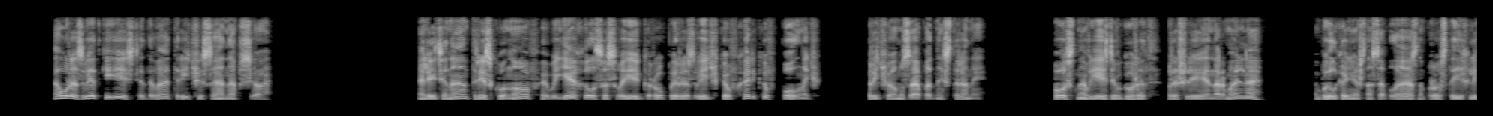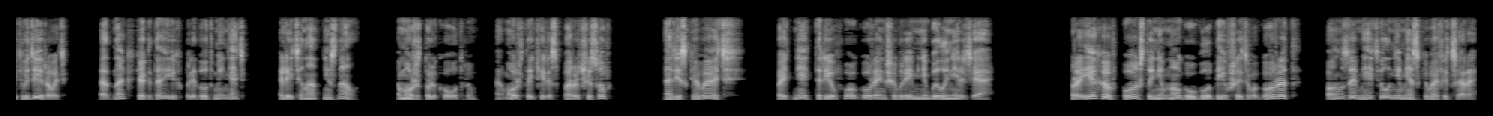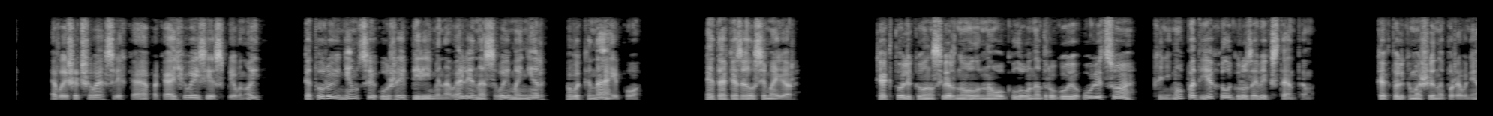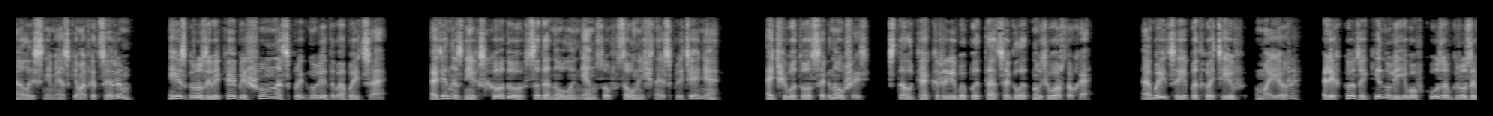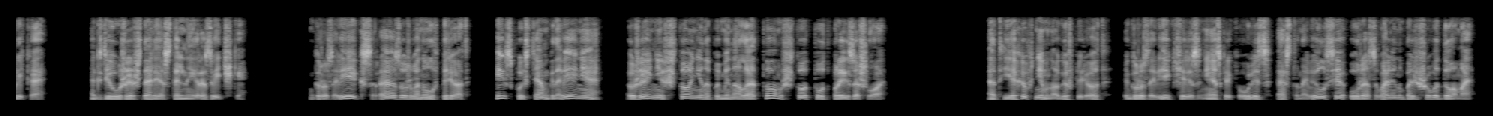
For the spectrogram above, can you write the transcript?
а у разведки есть два-три часа на все. Лейтенант Трескунов въехал со своей группой разведчиков в Харьков в полночь, причем с западной стороны. Пост на въезде в город прошли нормально. Был, конечно, соблазн просто их ликвидировать. Однако, когда их придут менять, лейтенант не знал. Может, только утром, а может и через пару часов. А рисковать, поднять тревогу раньше времени было нельзя. Проехав пост и немного углубившись в город, он заметил немецкого офицера, вышедшего, слегка покачиваясь из пивной, которую немцы уже переименовали на свой манер в Кнайпу. Это оказался майор. Как только он свернул на углу на другую улицу, к нему подъехал грузовик с тентом. Как только машина поравнялась с немецким офицером, из грузовика бесшумно спрыгнули два бойца. Один из них сходу саданул немцу в солнечное сплетение, отчего тот, согнувшись, стал как рыба пытаться глотнуть воздуха. А бойцы, подхватив майора, легко закинули его в кузов грузовика, где уже ждали остальные разведчики. Грузовик сразу рванул вперед, и спустя мгновение уже ничто не напоминало о том, что тут произошло. Отъехав немного вперед, грузовик через несколько улиц остановился у развалин большого дома.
